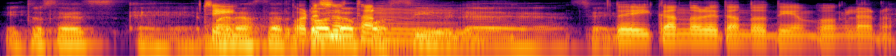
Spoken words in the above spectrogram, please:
Entonces eh, Sí, van a hacer todo lo posible. sí. Dedicándole tanto tiempo, claro.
